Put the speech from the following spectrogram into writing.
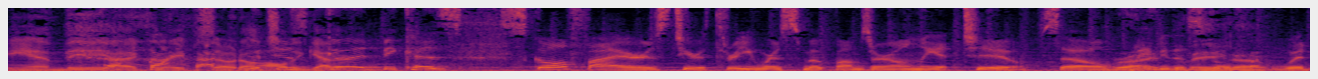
and the uh, grape soda Which all together. Which is good because skull fire is tier three, whereas smoke bombs are only at two. So Right, maybe the well, there you skull fire would.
